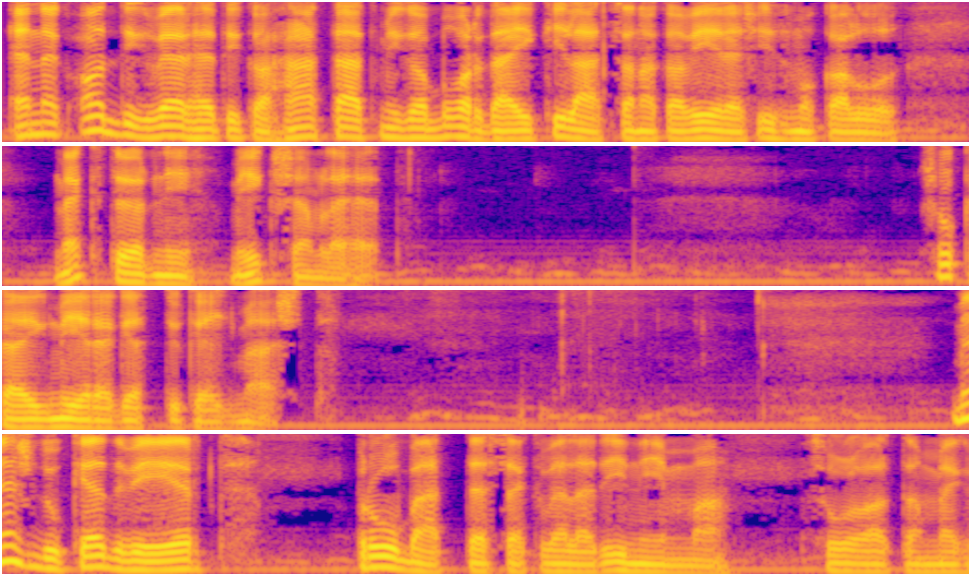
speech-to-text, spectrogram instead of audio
Ennek addig verhetik a hátát, míg a bordái kilátszanak a véres izmok alól. Megtörni mégsem lehet. Sokáig méregettük egymást. Mesdu kedvéért próbát teszek veled, Inimma, szólaltam meg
